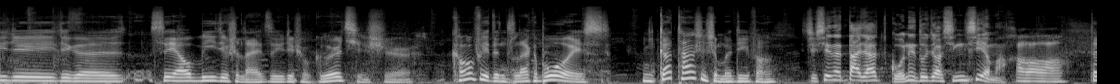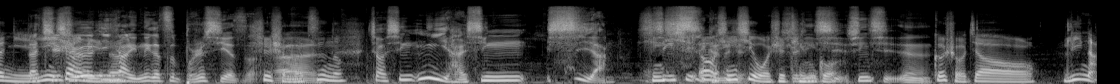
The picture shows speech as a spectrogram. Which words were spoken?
DJ DJ 这个 CLB 就是来自于这首歌，其实 Confident Like Boys。你 got 它是什么地方？就现在大家国内都叫星蟹嘛，哦哦，但你但其实印象里那个字不是蟹字，是什么字呃？呢？叫星逆还是星系啊？新细可能系哦，星系我是是听过，星系，嗯。歌手叫 Lina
